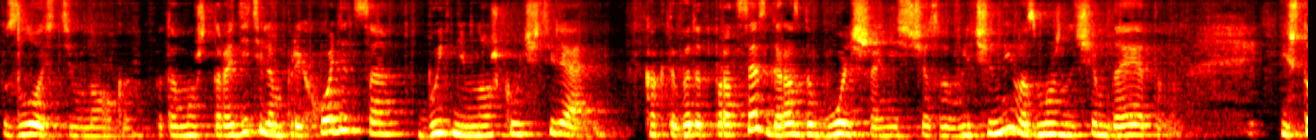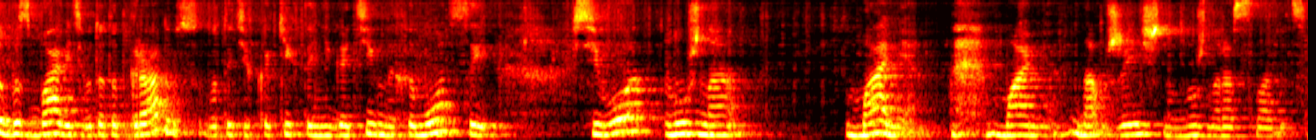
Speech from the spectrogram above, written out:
злости много, потому что родителям приходится быть немножко учителями. Как-то в этот процесс гораздо больше они сейчас вовлечены, возможно, чем до этого. И чтобы сбавить вот этот градус, вот этих каких-то негативных эмоций, всего нужно маме, маме, нам, женщинам, нужно расслабиться.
